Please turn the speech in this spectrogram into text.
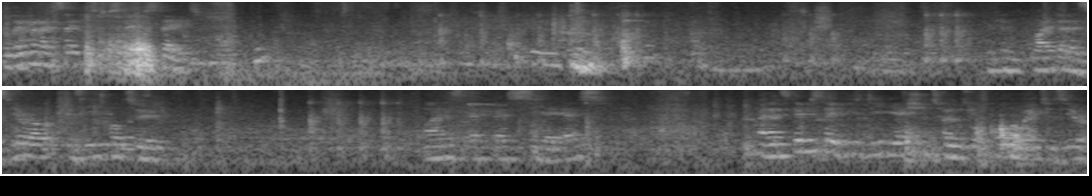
So then when I set this to steady state, we can write that as zero is equal to minus FSCAS. And at steady state, these deviation terms will fall away to zero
